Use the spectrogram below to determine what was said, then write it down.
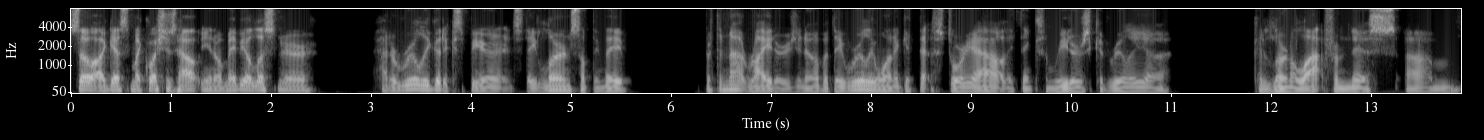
so I guess my question is how, you know, maybe a listener had a really good experience. They learned something. They but they're not writers, you know, but they really want to get that story out. They think some readers could really uh could learn a lot from this. Um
